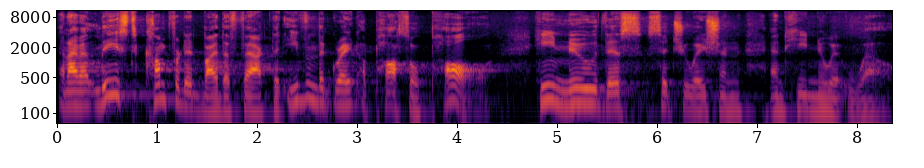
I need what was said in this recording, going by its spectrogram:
And I'm at least comforted by the fact that even the great apostle Paul, he knew this situation and he knew it well.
